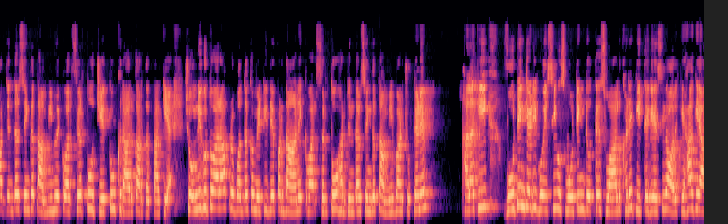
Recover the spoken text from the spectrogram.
ਹਰਜਿੰਦਰ ਸਿੰਘ ਧਾਮੀ ਨੂੰ ਇੱਕ ਵਾਰ ਫਿਰ ਤੋਂ ਜੇਤੂ ਕਰਾਰ ਕਰ ਦਿੱਤਾ ਗਿਆ। ਹੈ। ਸ਼੍ਰੋਮਣੀ ਗੁਰਦੁਆਰਾ ਪ੍ਰਬੰਧਕ ਕਮੇਟੀ ਦੇ ਪ੍ਰਧਾਨ ਇੱਕ ਵਾਰ ਫਿਰ ਤੋਂ ਹਰਜਿੰਦਰ ਸਿੰਘ ਧਾਮੀ ਬਣ ਚੁੱਕੇ ਨੇ। ਹਾਲਾਂਕਿ VOTING ਜਿਹੜੀ ਹੋਈ ਸੀ ਉਸ VOTING ਦੇ ਉੱਤੇ ਸਵਾਲ ਖੜੇ ਕੀਤੇ ਗਏ ਸੀ ਔਰ ਕਿਹਾ ਗਿਆ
